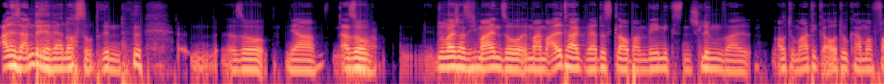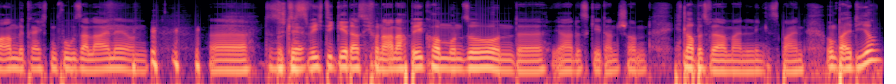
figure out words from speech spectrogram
alles andere wäre noch so drin. Also, ja, also Ja. du weißt, was ich meine. So in meinem Alltag wäre das, glaube ich, am wenigsten schlimm, weil Automatikauto kann man fahren mit rechtem Fuß alleine und äh, das ist Okay. das Wichtige, dass ich von A nach B komme und so und äh, ja, das geht dann schon. Ich glaube, es wäre mein linkes Bein. Und bei dir?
